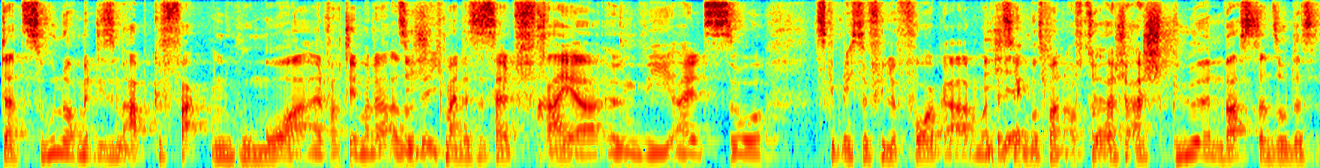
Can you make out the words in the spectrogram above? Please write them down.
dazu noch mit diesem abgefuckten Humor einfach, den man da. Also, ich, ich meine, das ist halt freier irgendwie als so. Es gibt nicht so viele Vorgaben und deswegen muss man oft so erspüren, was dann so das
